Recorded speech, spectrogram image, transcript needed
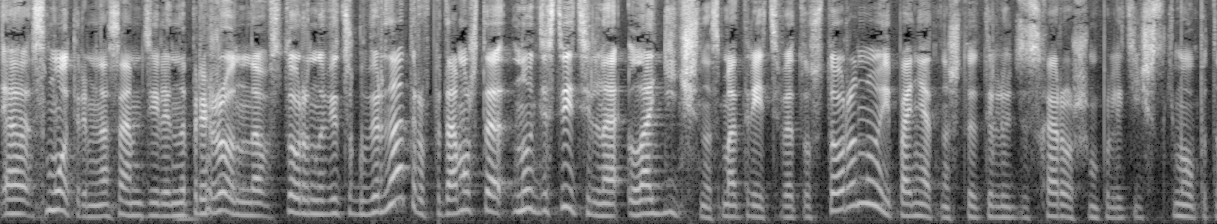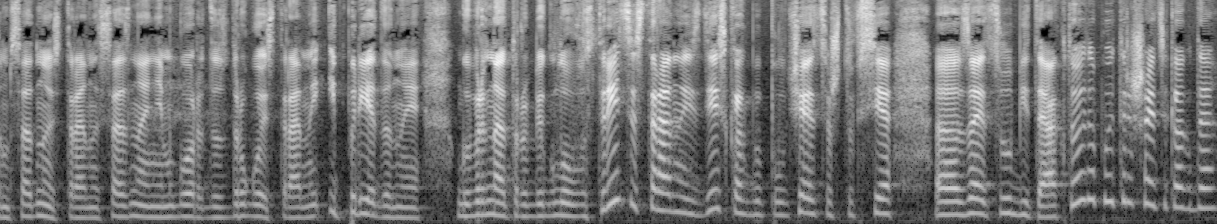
Э, смотрим, на самом деле, напряженно в сторону вице-губернаторов, потому что, ну, действительно, логично смотреть в эту сторону, и понятно, что это люди с хорошим политическим опытом, с одной стороны, сознанием города, с другой стороны, и преданные губернатору Беглову с третьей стороны. И здесь как бы получается, что все зайцы убиты. А кто это будет решать и когда?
